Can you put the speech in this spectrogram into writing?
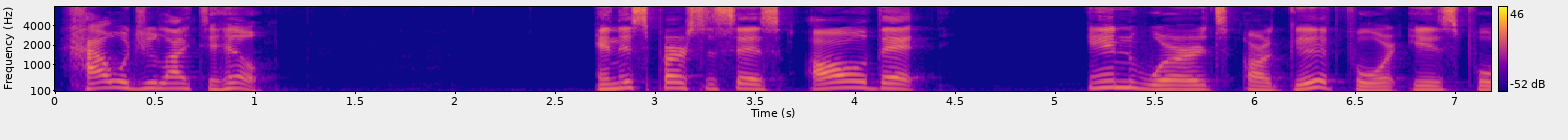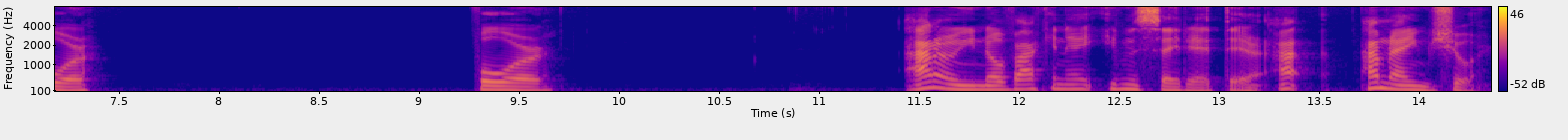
how would you like to help? And this person says all that N words are good for is for, for, I don't even know if I can even say that there. I, I'm not even sure.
